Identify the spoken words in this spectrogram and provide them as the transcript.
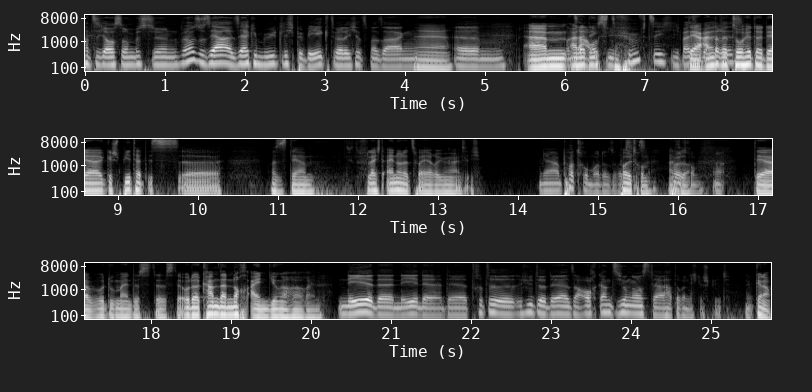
Hat sich auch so ein bisschen, ja, so sehr, sehr gemütlich bewegt, würde ich jetzt mal sagen. äh, Ähm, ähm, allerdings, aus wie der, 50. Ich weiß nicht, der alt andere er. Torhüter, der gespielt hat, ist, äh, was ist der? Vielleicht ein oder zwei Jahre jünger als ich. Ja, Pottrum oder sowas. Poltrum. Also Poltrum, ja. Der, wo du meintest, dass der, oder kam dann noch ein jüngerer rein? Nee, der, nee der, der dritte Hüter, der sah auch ganz jung aus, der hat aber nicht gespielt. Nee. Genau.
